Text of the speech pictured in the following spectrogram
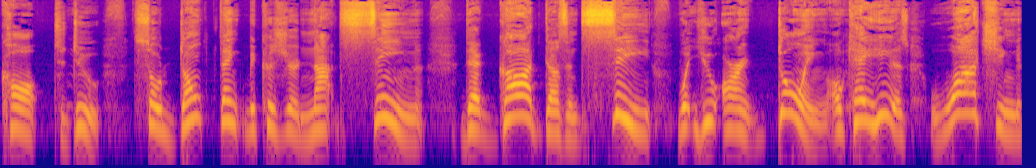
called to do. So don't think because you're not seen that God doesn't see what you aren't doing, okay? He is watching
